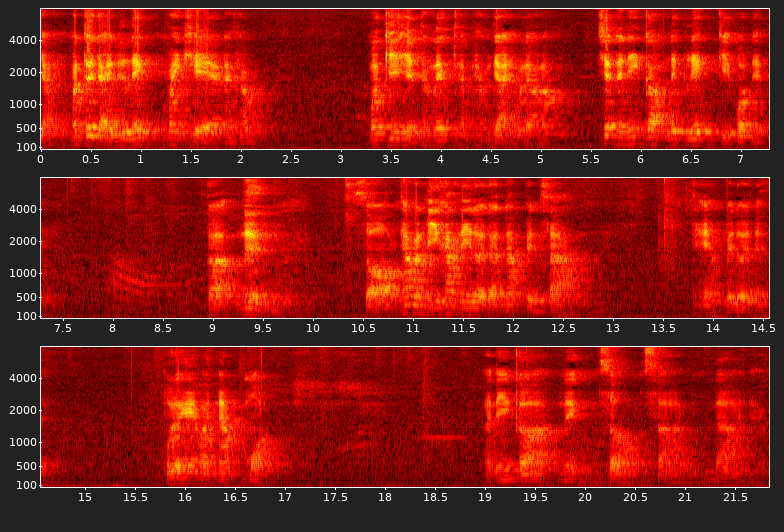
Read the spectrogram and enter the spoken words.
หญ่ ๆ มันจะใหญ่หรือเล็กไม่แคร์นะครับ เมื่อกี้เห็นทั้งเล็กทั้งใหญ่มาแล้วเนาะเช่นอันนี้ก็เล็กๆกี่พจน์เนี่ยก็หนึ่งสองถ้ามันมีข้างนี้เลยก็นับเป็นสามแถมไปด้วยหนึ่งพูดง่ายๆว่านับหมด อันนี้ก็หนึ่งสองสามได้นะครับ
